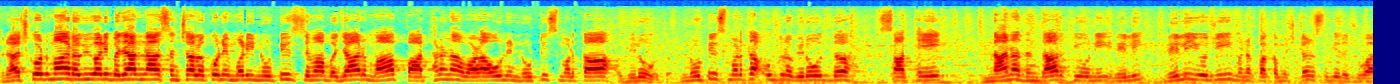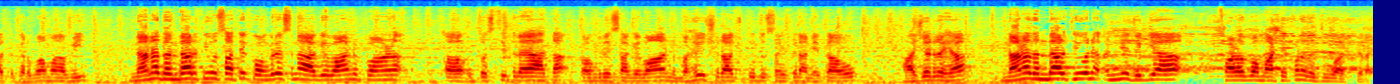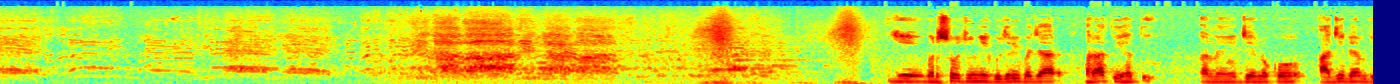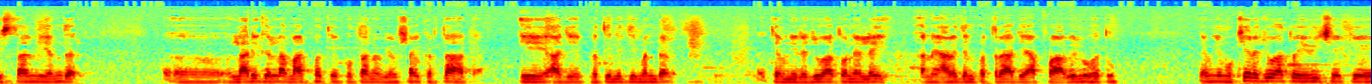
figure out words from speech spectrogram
રાજકોટમાં રવિવારી બજારના સંચાલકોને મળી નોટિસ, જેમાં બજારમાં પાથરણા વાળાઓને નોટિસ મળતા વિરોધ. નોટિસ મળતા ઉગ્ર વિરોધ સાથે નાના ધંધાર્થીઓની રેલી રેલી યોજી મનપા કમિશનર સુધી રજૂઆત કરવામાં આવી. નાના ધંધાર્થીઓ સાથે કોંગ્રેસના આગેવાન પણ ઉપસ્થિત રહ્યા હતા. કોંગ્રેસ આગેવાન મહેશ રાજપૂત સહિતના નેતાઓ હાજર રહ્યા. નાના ધંધાર્થીઓને અન્ય જગ્યા ફાળવવા માટે પણ રજૂઆત કરાઈ. જે વર્ષો જૂની ગુજરી બજાર ભરાતી હતી અને જે લોકો આજી ડેમ વિસ્તારની અંદર લારી ગલ્લા મારફતે પોતાનો વ્યવસાય કરતા હતા, એ આજે પ્રતિનિધિ મંડળ તેમની રજૂઆતોને લઈ અને આવેદનપત્ર આજે આપવા આવેલું હતું. એમની મુખ્ય રજૂઆતો એવી છે કે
